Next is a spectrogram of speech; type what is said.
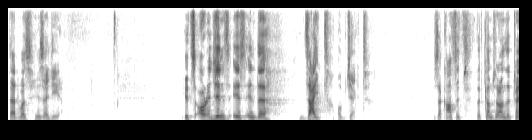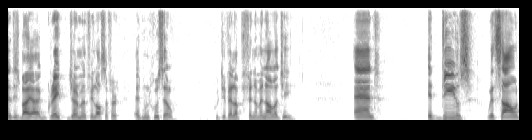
That was his idea. Its origins is in the Zeit object. It's a concept that comes around the 20s by a great German philosopher, Edmund Husserl, who developed phenomenology. And it deals with sound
